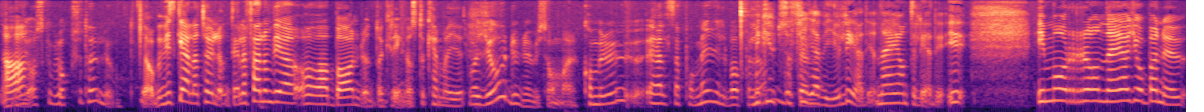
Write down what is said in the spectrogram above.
Ja. Jag ska väl också ta det lugnt. ja, men vi ska alla ta det lugnt. I alla fall om vi har, barn runt omkring oss. Då kan man ju... Vad gör du nu i sommar? Kommer du hälsa på mig eller vara på Men gud, Sofia, vi är ju lediga. Nej, jag är inte ledig. I, imorgon, när jag jobbar nu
